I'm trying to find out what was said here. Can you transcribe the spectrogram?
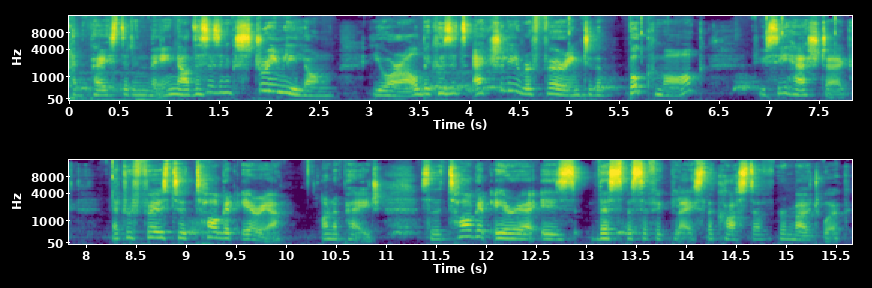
and paste it in there. Now, this is an extremely long URL because it's actually referring to the bookmark. You see hashtag that refers to a target area on a page. So the target area is this specific place, the cost of remote work.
